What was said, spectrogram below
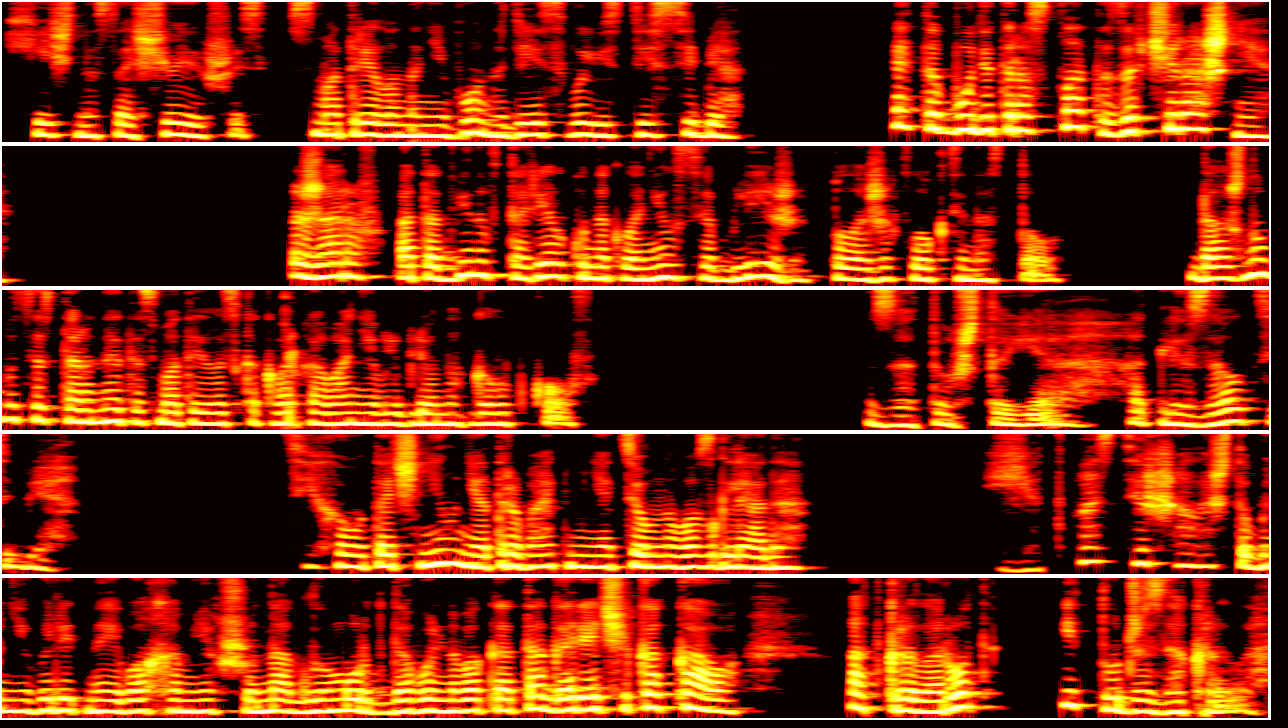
Хищно сощурившись, смотрела на него, надеясь вывести из себя. «Это будет расплата за вчерашнее!» Жаров, отодвинув тарелку, наклонился ближе, положив локти на стол. Должно быть, со стороны это смотрелось, как воркование влюбленных голубков. «За то, что я отлизал тебе?» Тихо уточнил, не отрывая от меня темного взгляда. Едва сдержалась, чтобы не вылить на его охамевшую наглую морду довольного кота горячий какао. Открыла рот и тут же закрыла.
